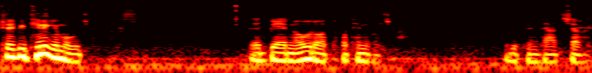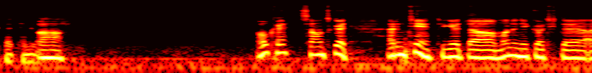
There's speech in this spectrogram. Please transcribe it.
эхлээд би тэнийг юм уу гэж боддог гэсэн. Тэгээд би ярина өөрөө бодохгүй тэнийг болж магадгүй. Би тэрнтэй ад шаргалтай тэнийг. Аа. Okay, sounds good. Харин тийм. Тэгээд манай Нико гэхдээ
